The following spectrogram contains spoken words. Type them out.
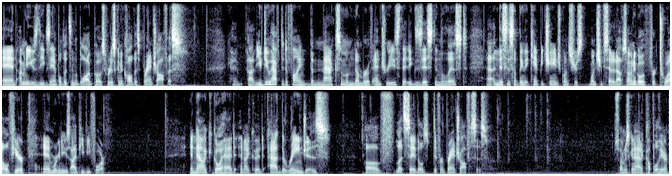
And I'm gonna use the example that's in the blog post. We're just gonna call this branch office. Okay. Uh, you do have to define the maximum number of entries that exist in the list, uh, and this is something that can't be changed once you're once you've set it up. So I'm going to go for 12 here, and we're going to use IPv4. And now I could go ahead and I could add the ranges of, let's say, those different branch offices. So I'm just going to add a couple here.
